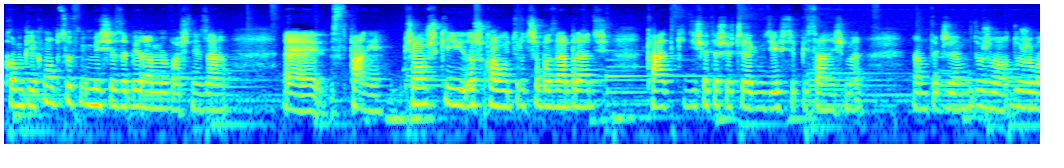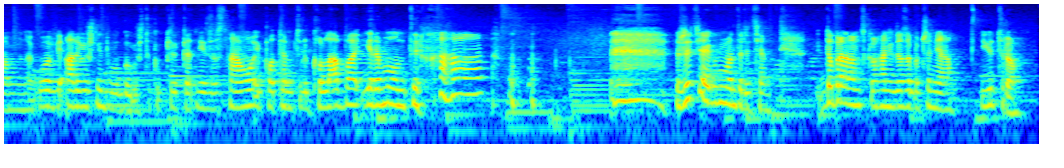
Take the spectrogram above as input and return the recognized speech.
kąpie chłopców i my się zabieramy właśnie za e, spanie. Książki do szkoły, które trzeba zabrać. Kartki dzisiaj też jeszcze, jak widzieliście, pisaliśmy. Um, także dużo, dużo mamy na głowie, ale już niedługo, już tylko kilka dni zostało i potem tylko laba i remonty. Życie jak w Madrycie. Dobranoc kochani, do zobaczenia jutro.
